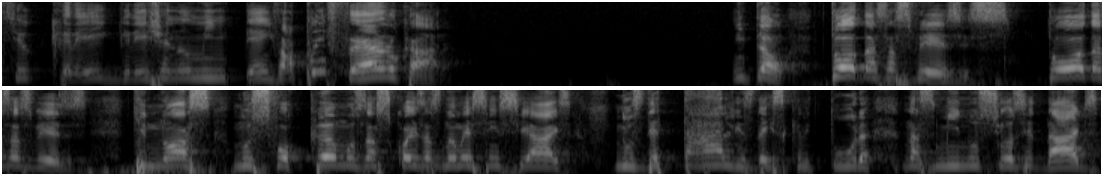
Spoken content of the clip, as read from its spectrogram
se eu creio, igreja não me entende. Vai pro inferno, cara. Então, todas as vezes, todas as vezes que nós nos focamos nas coisas não essenciais, nos detalhes da Escritura, nas minuciosidades,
